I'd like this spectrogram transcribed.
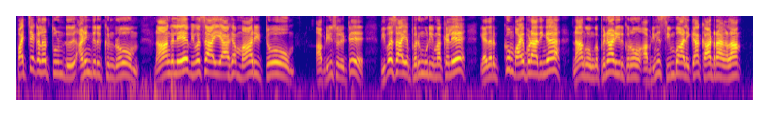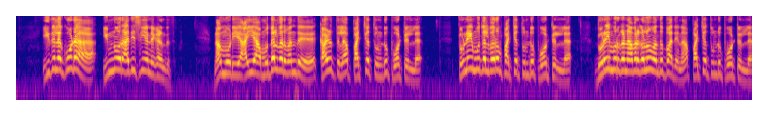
பச்சை கலர் துண்டு அணிந்திருக்கின்றோம். நாங்களே விவசாயியாக மாறிட்டோம். அப்படின்னு சொல்லிட்டு விவசாய பெருங்குடி மக்களே எதற்கும் பயப்படாதீங்க. நாங்கள் உங்கள் பின்னாடி இருக்கிறோம் அப்படின்னு சிம்பாலிக்காக காட்டுறாங்களாம். இதில் கூட இன்னொரு அதிசயம் நிகழ்ந்தது. நம்முடைய ஐயா முதல்வர் வந்து கழுத்தில் பச்சை துண்டு போட்டு இல்லை துணை முதல்வரும் பச்சை துண்டு போட்டு இல்லை துரைமுருகன் அவர்களும் வந்து பார்த்தீங்கன்னா பச்சை துண்டு போட்டு இல்லை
